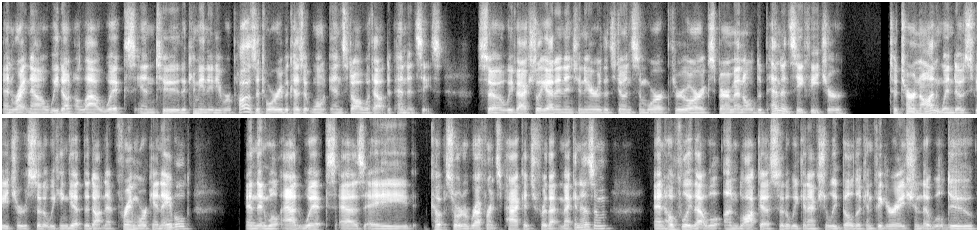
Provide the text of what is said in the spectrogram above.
And right now, we don't allow Wix into the community repository because it won't install without dependencies. So we've actually got an engineer that's doing some work through our experimental dependency feature to turn on Windows features so that we can get the .NET framework enabled and then we'll add Wix as a sort of reference package for that mechanism. And hopefully that will unblock us so that we can actually build a configuration that will do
